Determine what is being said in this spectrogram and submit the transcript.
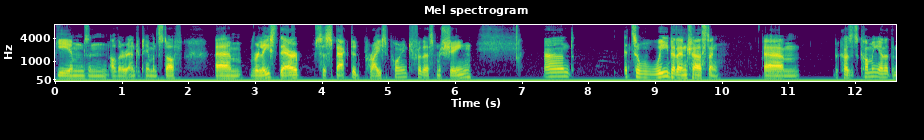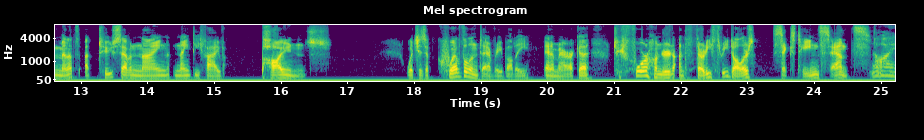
games and other entertainment stuff, um, released their suspected price point for this machine, and it's a wee bit interesting. Um, because it's coming in at the minute at two seven nine ninety five pounds, which is equivalent, to everybody, in America to four hundred and thirty-three dollars sixteen cents. No,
